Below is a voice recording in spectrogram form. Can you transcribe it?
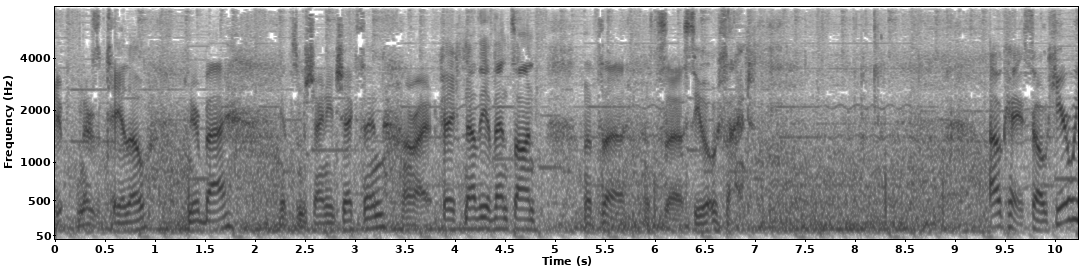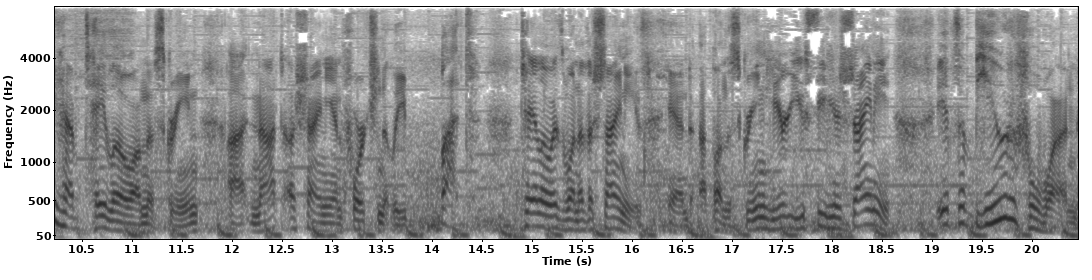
yep. And there's a Taillow nearby. Get some shiny checks in. All right, okay, now the event's on. Let's, uh, let's uh, see what we find. Okay, so here we have Taillow on the screen. Uh, not a shiny, unfortunately, but Taillow is one of the shinies. And up on the screen here, you see his shiny. It's a beautiful one.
